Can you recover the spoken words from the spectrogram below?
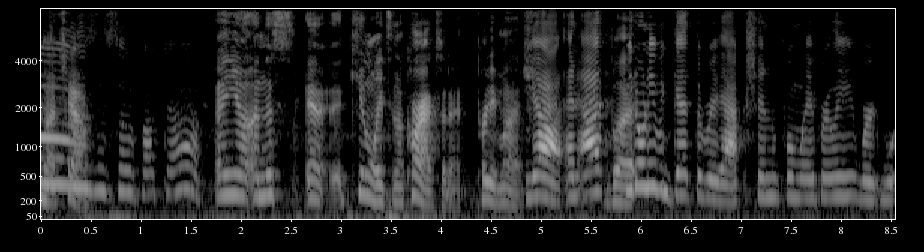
Pretty much, yeah. This is so fucked up. And you know, and this uh, accumulates in a car accident, pretty much. Yeah, and at, we don't even get the reaction from Waverly. We're, we're,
